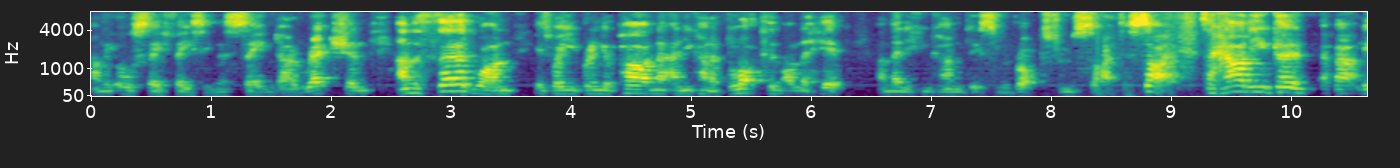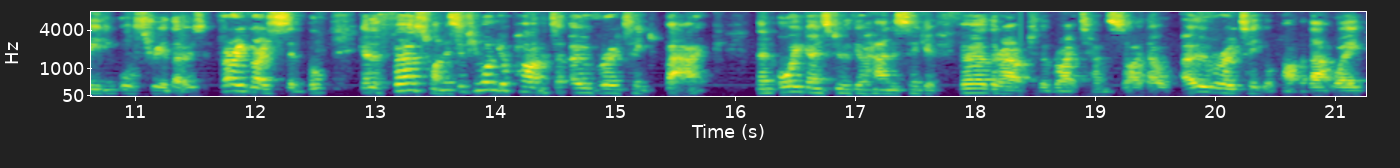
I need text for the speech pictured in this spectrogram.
and we all stay facing the same direction. And the third one is where you bring your partner and you kind of block them on the hip and then you can kind of do some rocks from side to side. So how do you go about leading all three of those? Very, very simple. Okay, the first one is if you want your partner to over-rotate back, then all you're going to do with your hand is take it further out to the right hand side. That will over rotate your partner that way.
